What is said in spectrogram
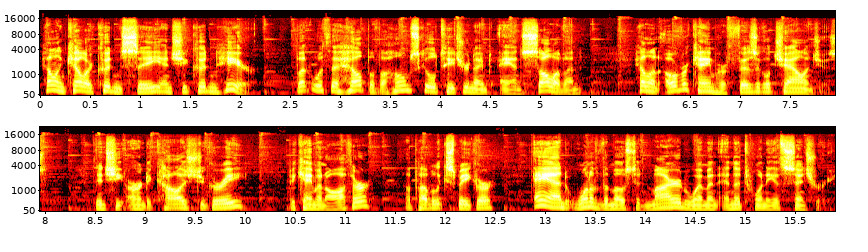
Helen Keller couldn't see and she couldn't hear, but with the help of a homeschool teacher named Anne Sullivan, Helen overcame her physical challenges then she earned a college degree, became an author, a public speaker, and one of the most admired women in the 20th century.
